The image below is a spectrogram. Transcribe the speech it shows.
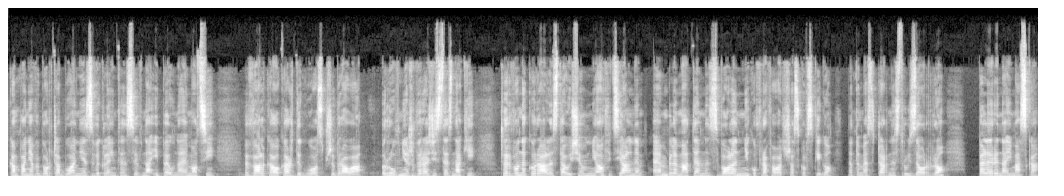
Kampania wyborcza była niezwykle intensywna i pełna emocji. Walka o każdy głos przybrała również wyraziste znaki. Czerwone korale stały się nieoficjalnym emblematem zwolenników Rafała Trzaskowskiego, natomiast czarny strój Zorro, peleryna i maska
